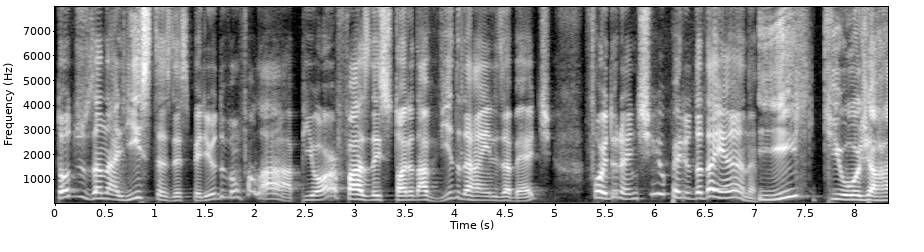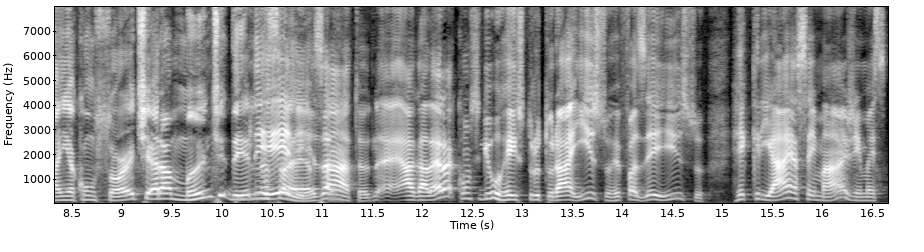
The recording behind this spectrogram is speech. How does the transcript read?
todos os analistas desse período vão falar, a pior fase da história da vida da Rainha Elizabeth foi durante o período da Diana. E que hoje a rainha consorte era amante dele, nessa Dele, época. exato. É, A galera conseguiu reestruturar isso, refazer isso, recriar essa imagem, mas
